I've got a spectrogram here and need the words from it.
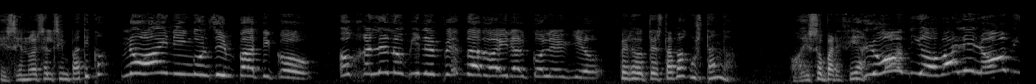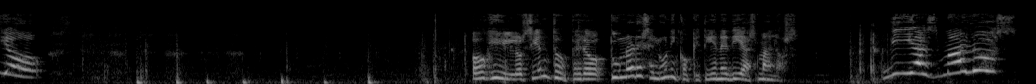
¿Ese no es el simpático? No hay ningún simpático. Ojalá no hubiera empezado a ir al colegio. Pero te estaba gustando. O eso parecía. Lo odio, ¿vale? Lo odio. Oggy, lo siento, pero tú no eres el único que tiene días malos. ¿Días malos?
